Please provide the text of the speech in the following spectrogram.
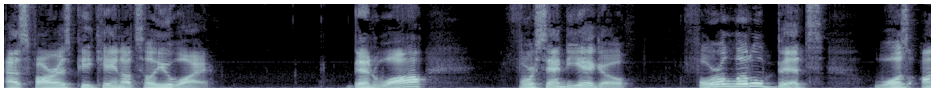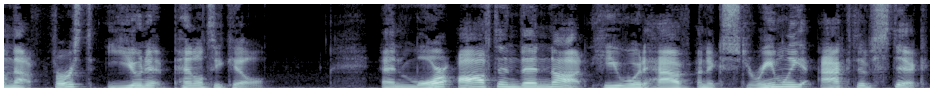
as far as PK, and I'll tell you why. Benoit for San Diego, for a little bit, was on that first unit penalty kill. And more often than not, he would have an extremely active stick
